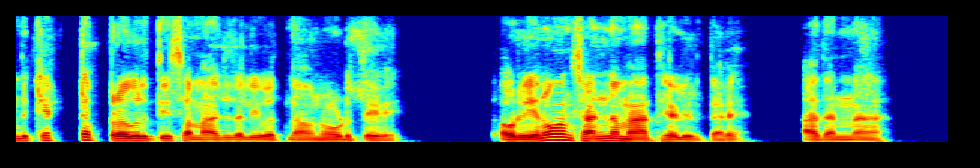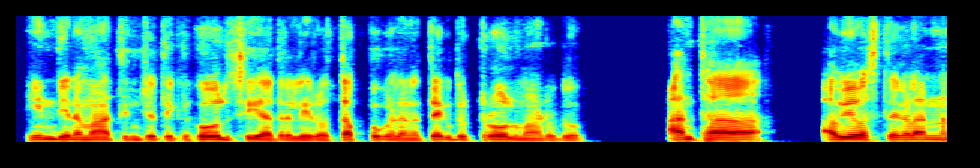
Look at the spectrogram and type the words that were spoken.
ಒಂದು ಕೆಟ್ಟ ಪ್ರವೃತ್ತಿ ಸಮಾಜದಲ್ಲಿ ಇವತ್ತು ನಾವು ನೋಡುತ್ತೇವೆ. ಅವ್ರು ಏನೋ ಒಂದು ಸಣ್ಣ ಮಾತು ಹೇಳಿರ್ತಾರೆ. ಅದನ್ನ ಹಿಂದಿನ ಮಾತಿನ ಜೊತೆಗೆ ಹೋಲಿಸಿ ಅದರಲ್ಲಿರೋ ತಪ್ಪುಗಳನ್ನು ತೆಗೆದು ಟ್ರೋಲ್ ಮಾಡುದು. ಅಂಥ ಅವ್ಯವಸ್ಥೆಗಳನ್ನ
